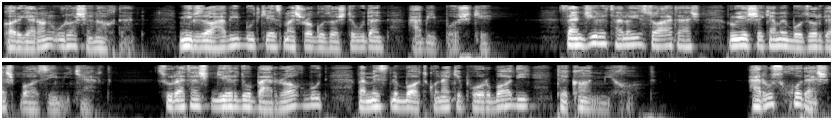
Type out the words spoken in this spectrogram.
کارگران او را شناختند. میرزا حبیب بود که اسمش را گذاشته بودند حبیب بشکه. زنجیر طلای ساعتش روی شکم بزرگش بازی می‌کرد. صورتش گرد و براق بود و مثل بادکنک پربادی تکان می‌خورد. هر روز خودش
